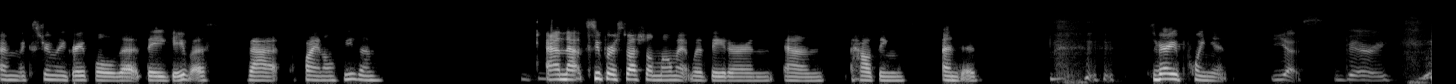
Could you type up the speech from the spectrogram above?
am extremely grateful that they gave us that final season and that super special moment with Vader and and how things ended. It's very poignant. yes, very.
